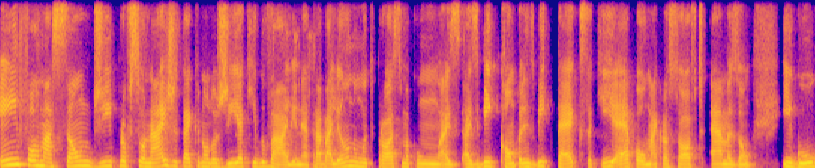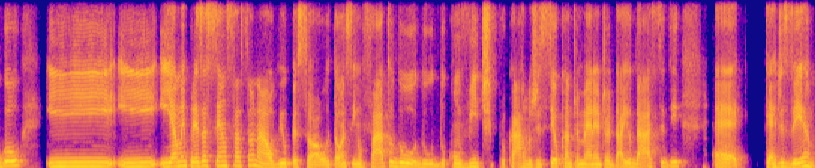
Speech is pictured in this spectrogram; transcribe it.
em formação de profissionais de tecnologia aqui do Vale, né? Trabalhando muito próxima com as, as big companies, big techs aqui, Apple, Microsoft, Amazon e Google. E, e, e, é uma empresa sensacional, viu, pessoal? Então, assim, o fato do, do, do convite para o Carlos de ser o country manager da Udacity é, quer dizer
